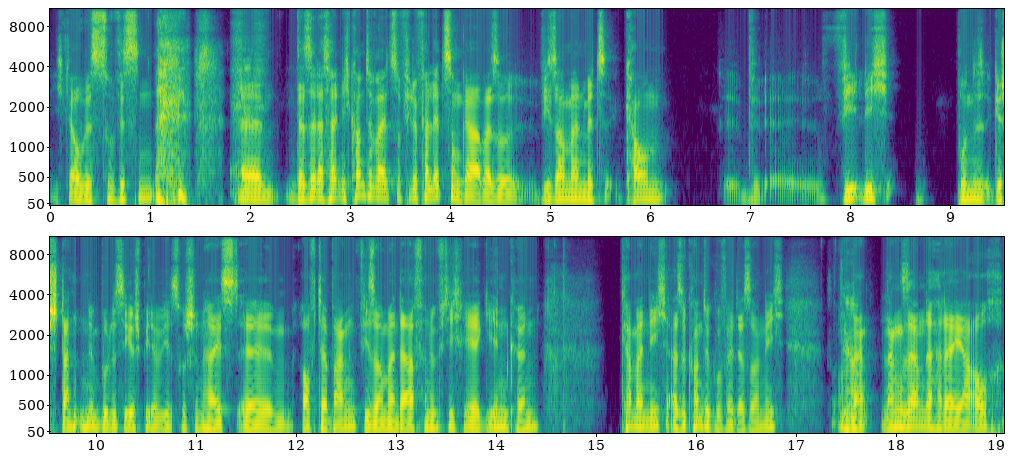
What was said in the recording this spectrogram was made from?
ich glaube es zu wissen, ähm, dass er das halt nicht konnte, weil es so viele Verletzungen gab. Also wie soll man mit kaum äh, wirklich Bundes gestandenen Bundesligaspieler, wie es so schön heißt, ähm, auf der Bank, wie soll man da vernünftig reagieren können? kann man nicht, also konnte Kofeld das auch nicht. Und ja. lang, langsam, da hat er ja auch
